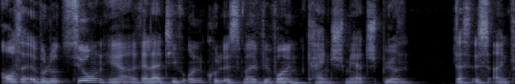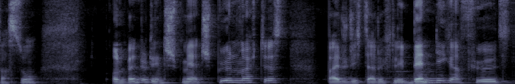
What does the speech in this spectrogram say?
außer Evolution her relativ uncool ist, weil wir wollen keinen Schmerz spüren. Das ist einfach so. Und wenn du den Schmerz spüren möchtest, weil du dich dadurch lebendiger fühlst,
